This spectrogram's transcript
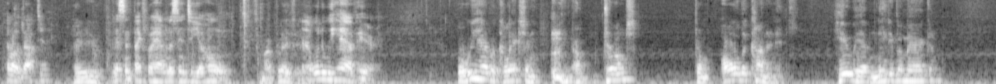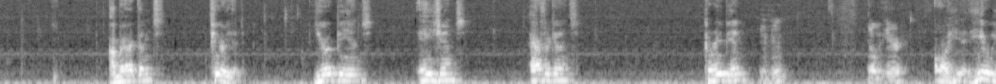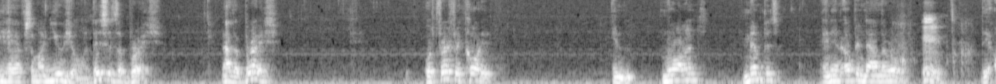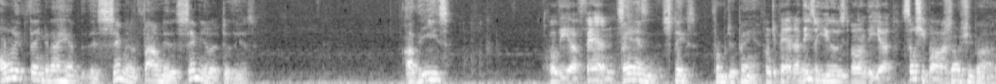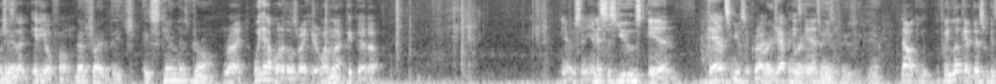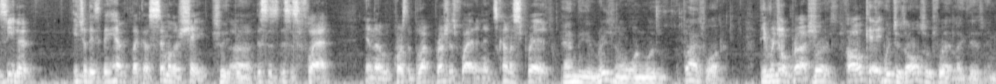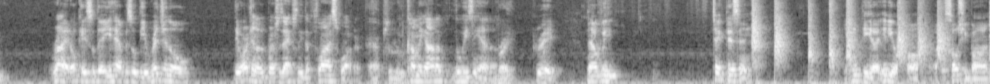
Hello, Doctor. How are you? Listen, thanks for having us into your home. It's my pleasure. Now, what do we have here? Well, we have a collection of drums from all the continents. Here we have Native American, Americans, period, Europeans, Asians, Africans, Caribbean. Mm-hmm. And over here? Oh, here, here we have some unusual ones. This is a brush. Now the brush was first recorded in New Orleans, Memphis, and then up and down the road. Mm. The only thing that I have that is similar, found that is similar to this, are these Oh, the uh, fan sticks fan sticks from Japan. from Japan. Now, these are used on the uh, Soshibon, Soshiban. which yeah. is an idiophone. That's right. It's a skinless drum. Right. We have one of those right here. Why don't I pick that up? Yeah, listen, and this is used in dance music, right? Japanese right, dance, music. music. Yeah. Now, you, if we look at this, we can see that each of these they have like a similar shape. Shape, uh, yeah. This is this is flat, and uh, of course the bl- brush is flat, and it's kind of spread. And the original one was fly swatter The original brush. brush, Oh, okay. which is also flat like this. And Right. Okay. So there you have it. So the original, the origin of the brush is actually the fly swatter absolutely coming out of Louisiana. right. Great. Now if we take this and hit the uh, idiophone of the Soshibon,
